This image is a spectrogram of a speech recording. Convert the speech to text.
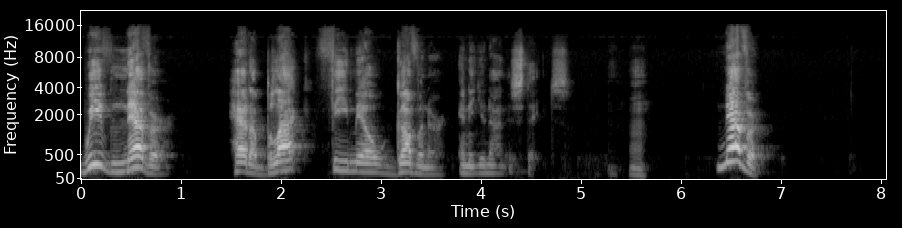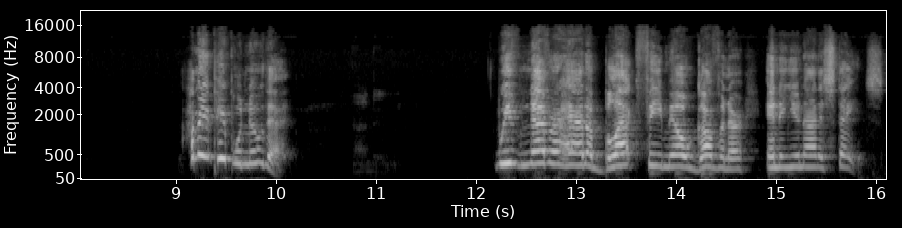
We've never had a Black female governor in the United States. Mhm. Never. How many people knew that? We've never had a black female governor in the United States.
